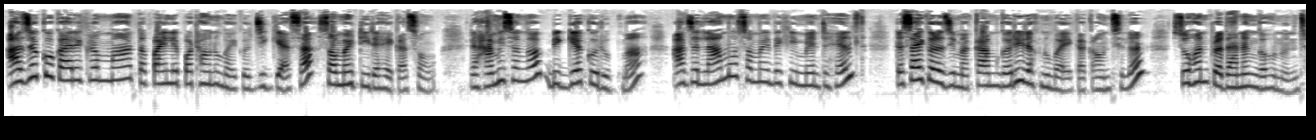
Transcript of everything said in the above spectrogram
आजको कार्यक्रममा तपाईँले पठाउनु भएको जिज्ञासा समेटिरहेका छौं र हामीसँग विज्ञको रूपमा आज लामो समयदेखि मेन्टल हेल्थ र साइकोलोजीमा काम गरिराख्नु भएका काउन्सिलर सोहन प्रधानङ्ग हुनुहुन्छ।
